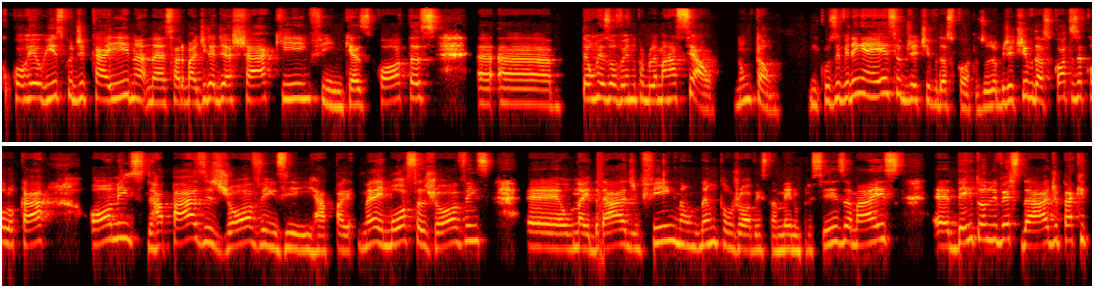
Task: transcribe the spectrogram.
correr o risco de cair na, nessa armadilha de achar que, enfim, que as cotas estão uh, uh, resolvendo o problema racial. Não estão. Inclusive, nem é esse o objetivo das cotas. O objetivo das cotas é colocar homens, rapazes jovens e, rapaz, né, e moças jovens, é, ou na idade, enfim, não, não tão jovens também, não precisa, mas é, dentro da universidade para que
